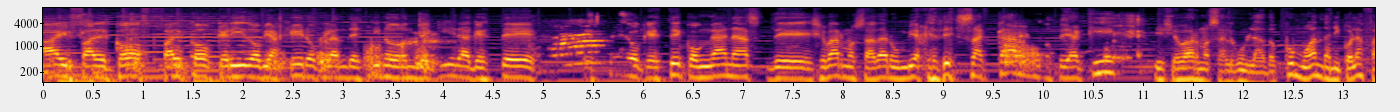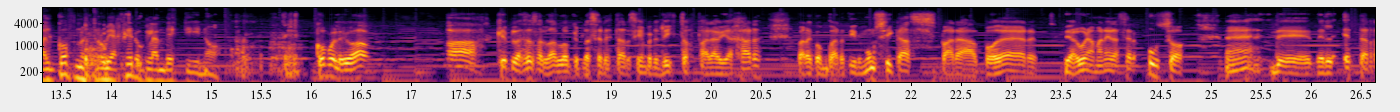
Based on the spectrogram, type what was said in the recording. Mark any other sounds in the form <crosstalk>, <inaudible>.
Ay, Falkov, Falkov, querido viajero clandestino, donde quiera que esté, espero que esté con ganas de llevarnos a dar un viaje, de sacarnos de aquí y llevarnos a algún lado. ¿Cómo anda Nicolás Falkov, nuestro viajero clandestino? ¿Cómo le va? Ah, qué placer saludarlo, qué placer estar siempre listos para viajar, para compartir músicas, para poder de alguna manera hacer uso ¿eh? del éter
